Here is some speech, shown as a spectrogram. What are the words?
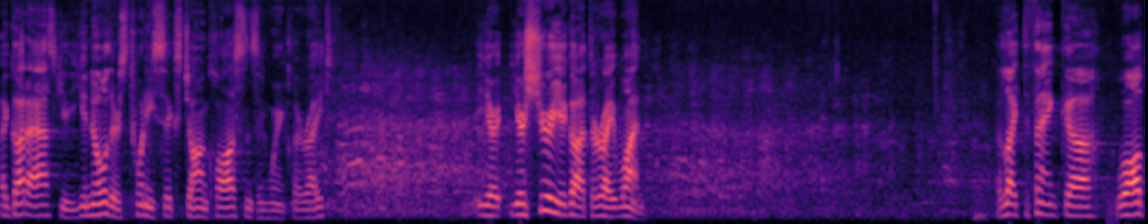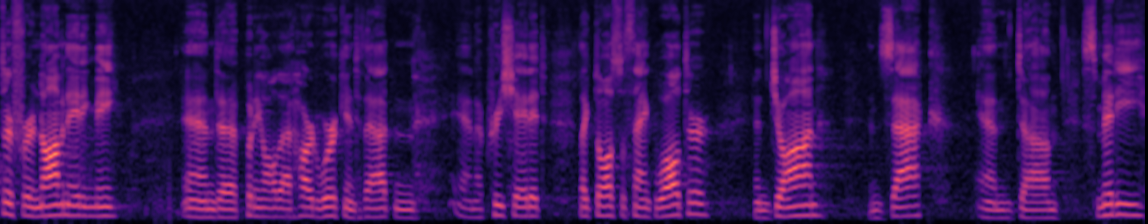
I got to ask you, you know there's 26 John Clausens in Winkler, right? you're, you're sure you got the right one. I'd like to thank uh, Walter for nominating me and uh, putting all that hard work into that, and, and I appreciate it. I'd like to also thank Walter and John and Zach and um, Smitty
